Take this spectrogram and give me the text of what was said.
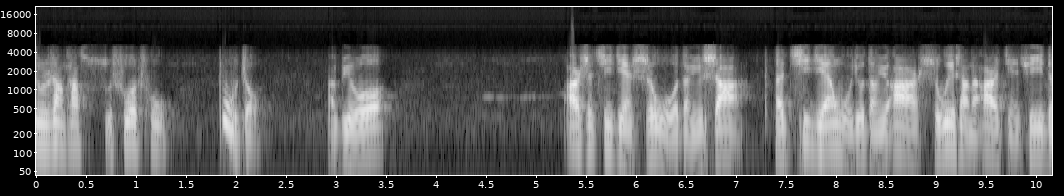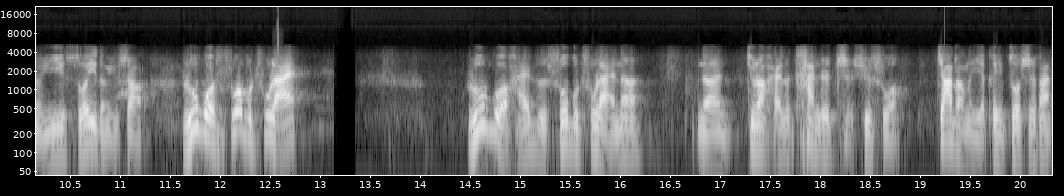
就是让他说出步骤啊，比如二十七减十五等于十二，那七减五就等于二，十位上的二减去一等于一，所以等于十二。如果说不出来，如果孩子说不出来呢，那就让孩子看着纸去说，家长呢也可以做示范。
